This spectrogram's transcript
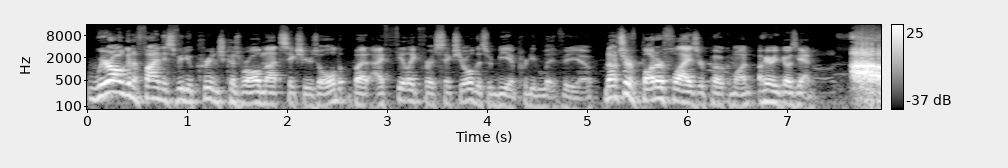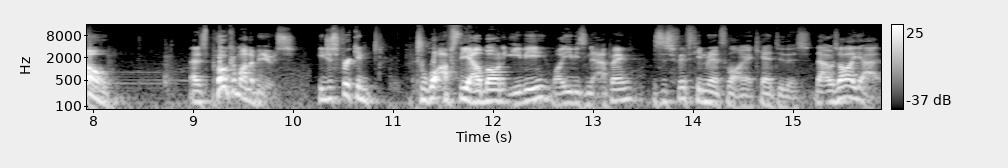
We're all gonna find this video cringe because we're all not six years old, but I feel like for a six-year-old, this would be a pretty lit video. Not sure if butterflies are Pokemon. Oh, here he goes again. Oh! That is Pokemon abuse. He just freaking drops the elbow on Eevee while Eevee's napping. This is 15 minutes long. I can't do this. That was all I got.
